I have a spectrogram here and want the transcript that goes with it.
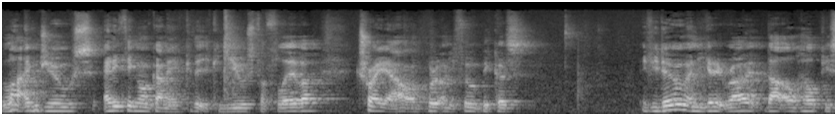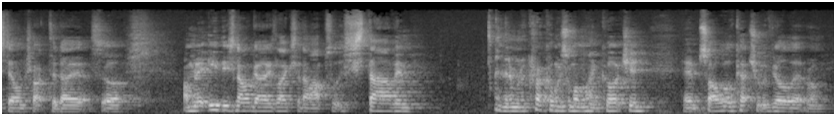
lime juice, anything organic that you can use for flavour, try it out and put it on your food because if you do and you get it right, that'll help you stay on track to diet. So I'm gonna eat these now guys, like I said, I'm absolutely starving. And then I'm gonna crack on with some online coaching. Um, so I will catch up with you all later on.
